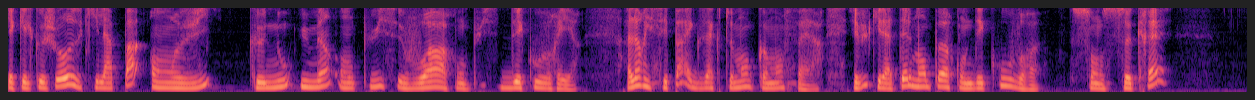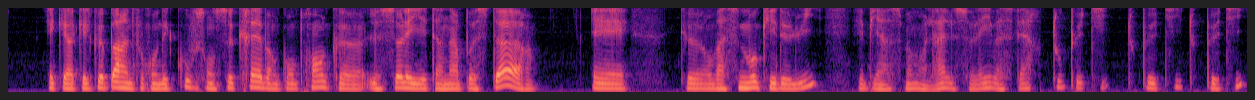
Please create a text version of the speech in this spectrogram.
Il y a quelque chose qu'il n'a pas envie que nous, humains, on puisse voir, qu'on puisse découvrir. Alors il ne sait pas exactement comment faire. Et vu qu'il a tellement peur qu'on découvre son secret, et qu'à quelque part, une fois qu'on découvre son secret, ben, on comprend que le soleil est un imposteur, et qu'on va se moquer de lui, et eh bien à ce moment-là, le soleil va se faire tout petit, tout petit, tout petit,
